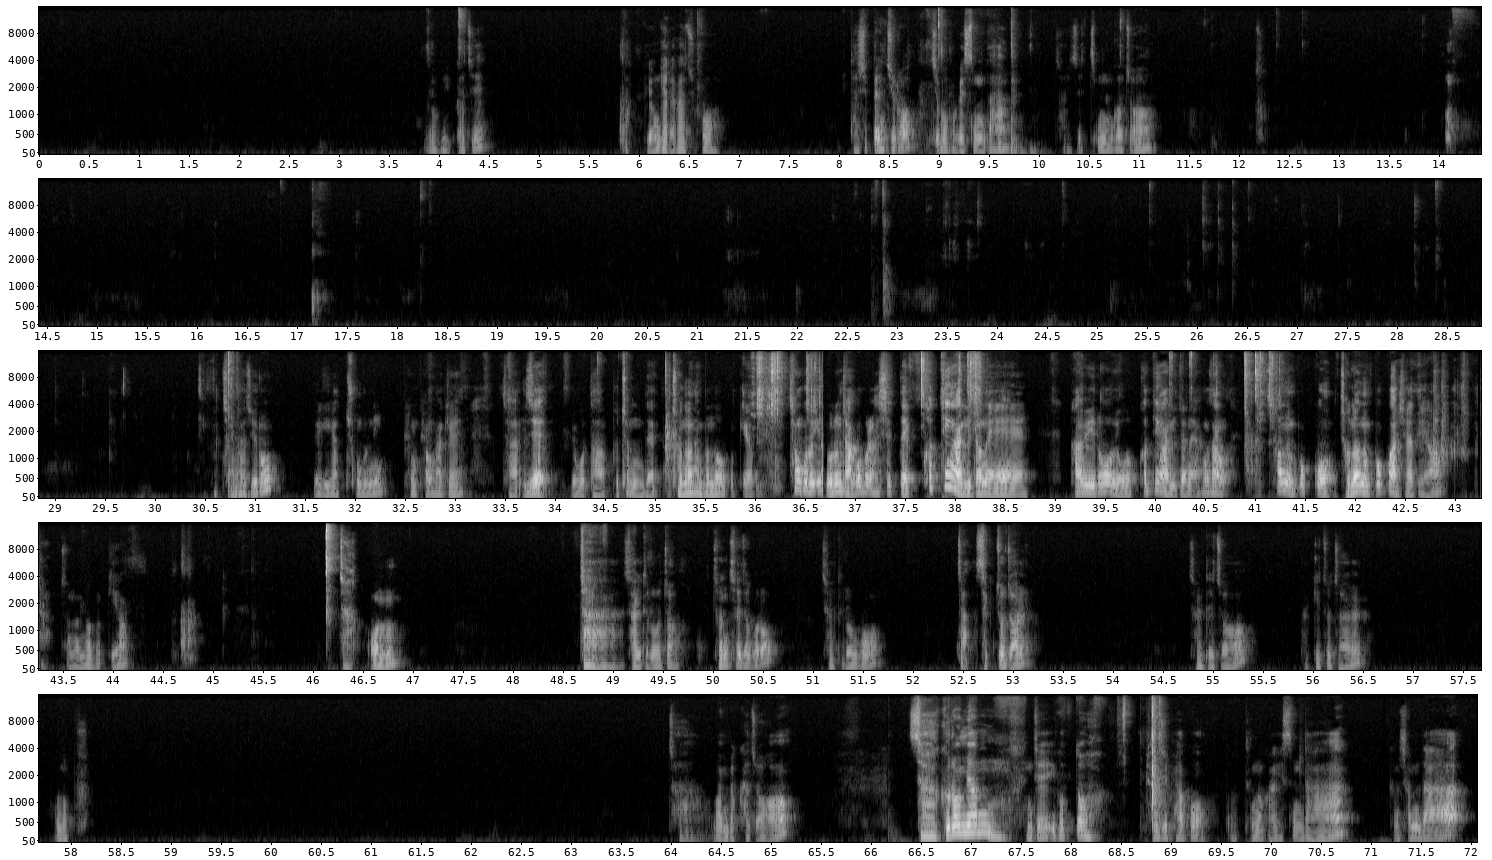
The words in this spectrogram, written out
여기까지 딱 연결해 가지고 다시 벤치로 집어 보겠습니다. 자, 이제 찍는 거죠. 마찬가지로 여기가 충분히 평평하게. 자 이제 요거 다 붙였는데 전원 한번 넣어 볼게요. 참고로 이런 작업을 하실 때 커팅하기 전에 가위로 요거 커팅하기 전에 항상 선은 뽑고 전원은 뽑고 하셔야 돼요. 자 전원 넣어 볼게요. 자온자잘 들어오죠? 전체적으로 잘 들어오고. 자 색 조절. 잘 되죠? 밝기 조절. 온오프 자, 완벽하죠? 자, 그러면 이제 이것도 편집하고 또 등록하겠습니다. 감사합니다.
